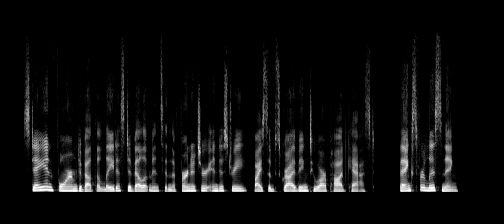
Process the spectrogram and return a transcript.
Stay informed about the latest developments in the furniture industry by subscribing to our podcast. Thanks for listening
